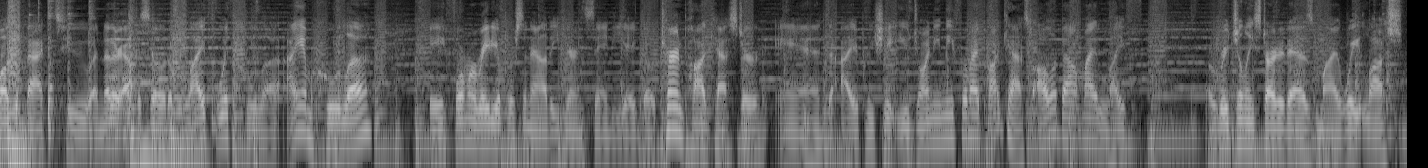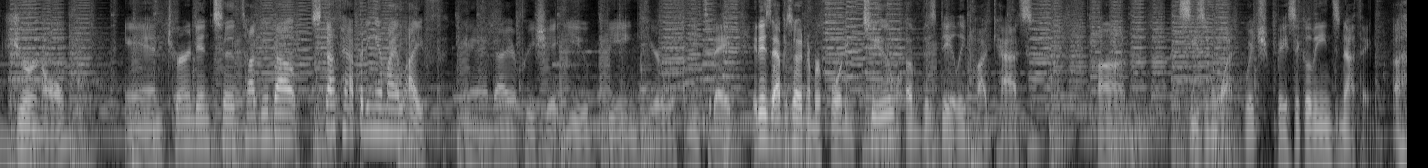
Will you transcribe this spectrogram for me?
welcome back to another episode of Life with Hula. I am Hula, a former radio personality here in San Diego, turned podcaster, and I appreciate you joining me for my podcast all about my life. Originally started as my weight loss journal and turned into talking about stuff happening in my life. And I appreciate you being here with me today. It is episode number 42 of this daily podcast, um, season one, which basically means nothing.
